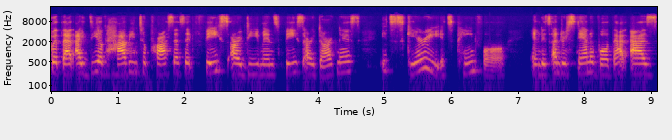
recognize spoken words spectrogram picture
But that idea of having to process it, face our demons, face our darkness, it's scary, it's painful, and it's understandable that as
